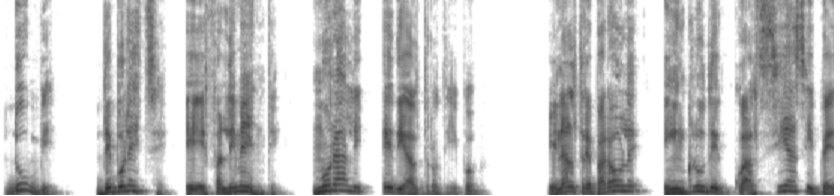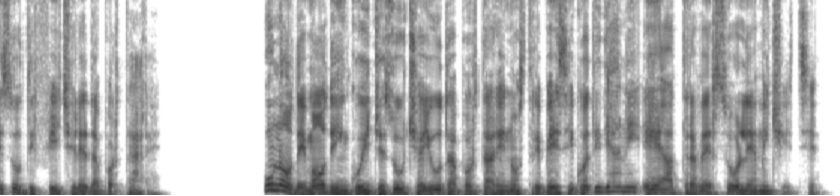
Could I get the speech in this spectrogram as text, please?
dubbi, debolezze e fallimenti morali e di altro tipo. In altre parole, include qualsiasi peso difficile da portare. Uno dei modi in cui Gesù ci aiuta a portare i nostri pesi quotidiani è attraverso le amicizie.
